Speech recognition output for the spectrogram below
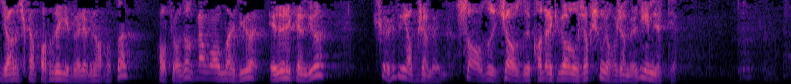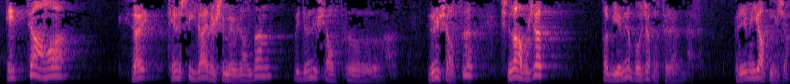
Canı çıkan patladığı gibi böyle münafıklar. Patlıyor oradan. Ben vallahi diyor evlenirken diyor şöyle dünya yapacağım böyle. Sağlı, cazlı, kadın ekibi olacak şunu yapacağım böyle yemin etti. Etti ama kendisi hidayet etti Mevla'dan bir dönüş yaptı. Dönüş yaptı. Şimdi ne yapacak? Tabi yemini bozacak muhtemelenler. Böyle yemin yapmayacak.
